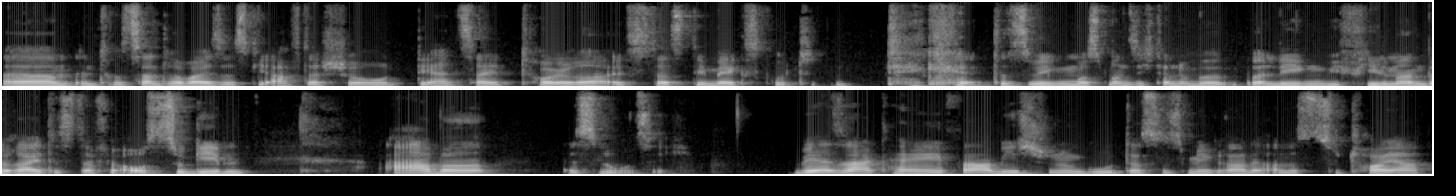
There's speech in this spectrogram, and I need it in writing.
Ähm, interessanterweise ist die Aftershow derzeit teurer als das Demexco-Ticket, deswegen muss man sich dann überlegen, wie viel man bereit ist, dafür auszugeben. Aber es lohnt sich. Wer sagt, hey, Fabi ist schön und gut, das ist mir gerade alles zu teuer,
